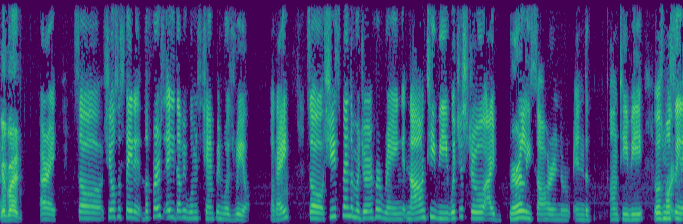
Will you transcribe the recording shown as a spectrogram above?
Yeah, go ahead. All right. So she also stated the first AEW Women's Champion was Riho. Okay. Mm-hmm. So she spent the majority of her reign not on TV, which is true. I barely saw her in the in the on TV. It was mostly in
